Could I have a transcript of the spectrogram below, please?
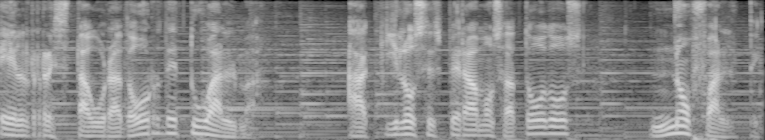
El restaurador de tu alma. Aquí los esperamos a todos, no falten.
